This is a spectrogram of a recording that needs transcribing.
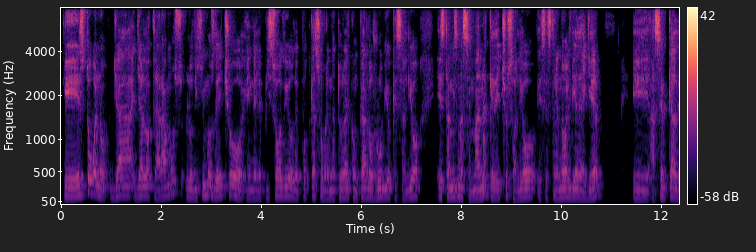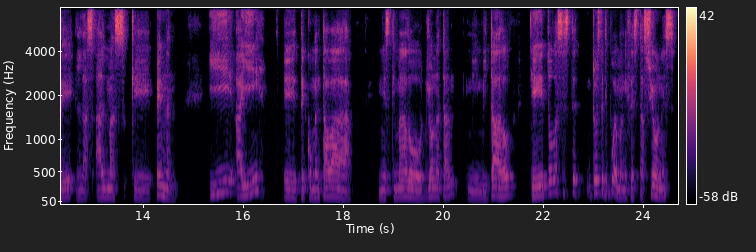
que esto, bueno, ya, ya lo aclaramos, lo dijimos de hecho en el episodio de Podcast Sobrenatural con Carlos Rubio que salió esta misma semana, que de hecho salió, eh, se estrenó el día de ayer, eh, acerca de las almas que penan. Y ahí eh, te comentaba mi estimado Jonathan, mi invitado, que todas este, todo este tipo de manifestaciones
